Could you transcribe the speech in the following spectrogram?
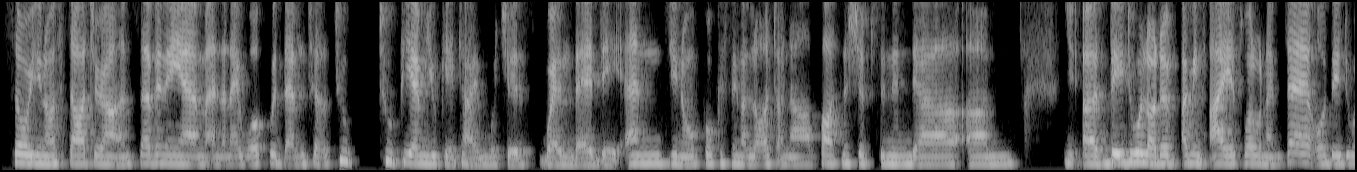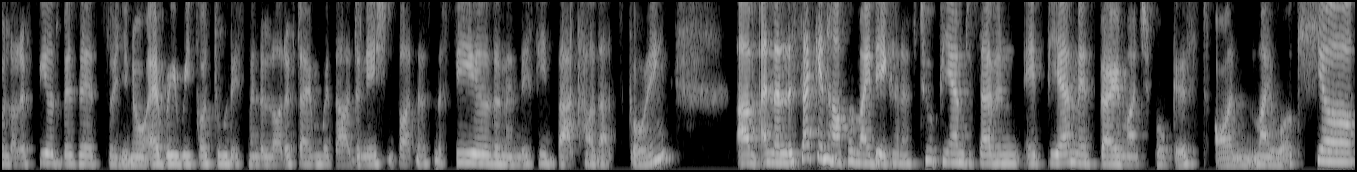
So, you know, start around 7 a.m. and then I work with them till 2 2 p.m. UK time, which is when their day ends, you know, focusing a lot on our partnerships in India. Um, uh, they do a lot of, I mean, I as well when I'm there, or they do a lot of field visits. So, you know, every week or two, they spend a lot of time with our donation partners in the field and then they feedback how that's going. Um, and then the second half of my day, kind of 2 p.m. to 7, 8 p.m., is very much focused on my work here.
